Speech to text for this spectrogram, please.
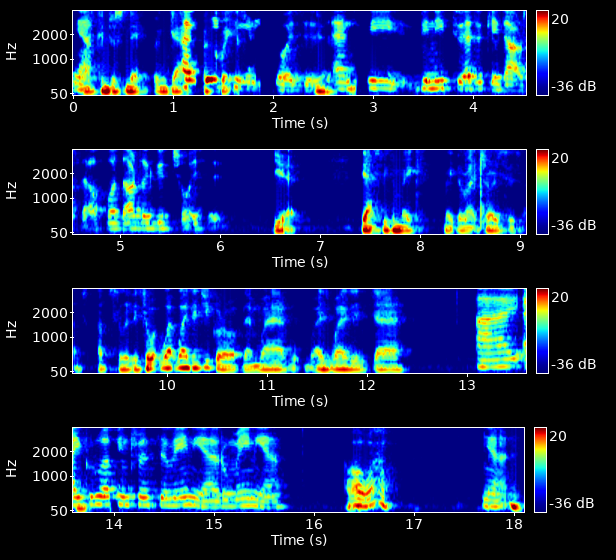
yeah. I can just nip and get a quick. too many choices, yeah. and we we need to educate ourselves. What are the good choices? Yeah, yes, we can make make the right choices. Absolutely. So, where, where did you grow up then? Where where where did? Uh... I I grew up in Transylvania, Romania. Oh wow! Yes,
